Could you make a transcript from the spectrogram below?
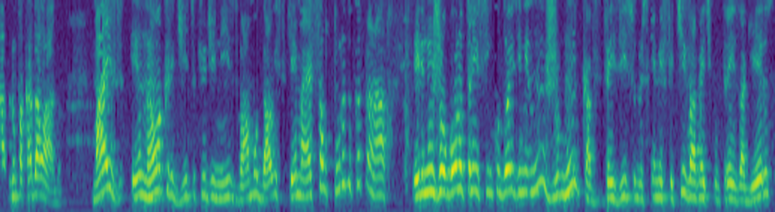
abrem um para cada lado. Mas eu não acredito que o Diniz vá mudar o esquema a essa altura do campeonato. Ele não jogou no 3-5-2 e nunca fez isso no esquema efetivamente com três zagueiros.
